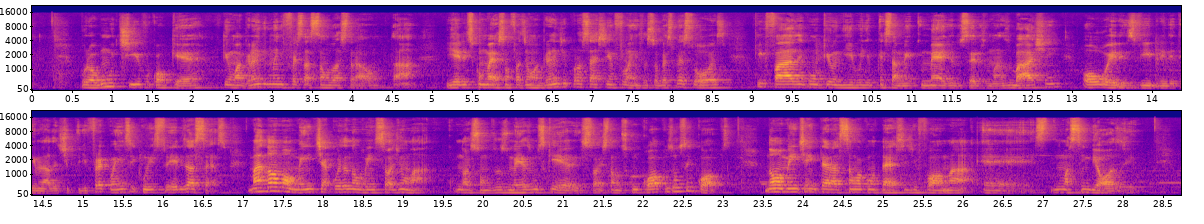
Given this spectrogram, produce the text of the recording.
Por algum motivo qualquer, tem uma grande manifestação do astral, tá? E eles começam a fazer um grande processo de influência sobre as pessoas, que fazem com que o nível de pensamento médio dos seres humanos baixem ou eles vibrem em determinado tipo de frequência e com isso eles acessam. Mas normalmente a coisa não vem só de um lado. Nós somos os mesmos que eles, só estamos com copos ou sem copos. Normalmente a interação acontece de forma, é, numa simbiose.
